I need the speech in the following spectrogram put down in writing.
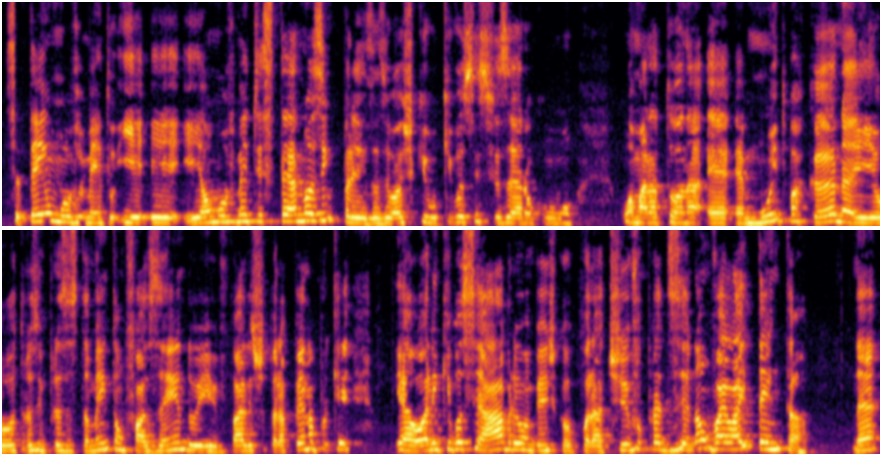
você tem um movimento, e, e, e, é um movimento externo às empresas. Eu acho que o que vocês fizeram com, com a maratona é, é muito bacana e outras empresas também estão fazendo e vale super a pena, porque é a hora em que você abre o ambiente corporativo para dizer, não, vai lá e tenta né,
